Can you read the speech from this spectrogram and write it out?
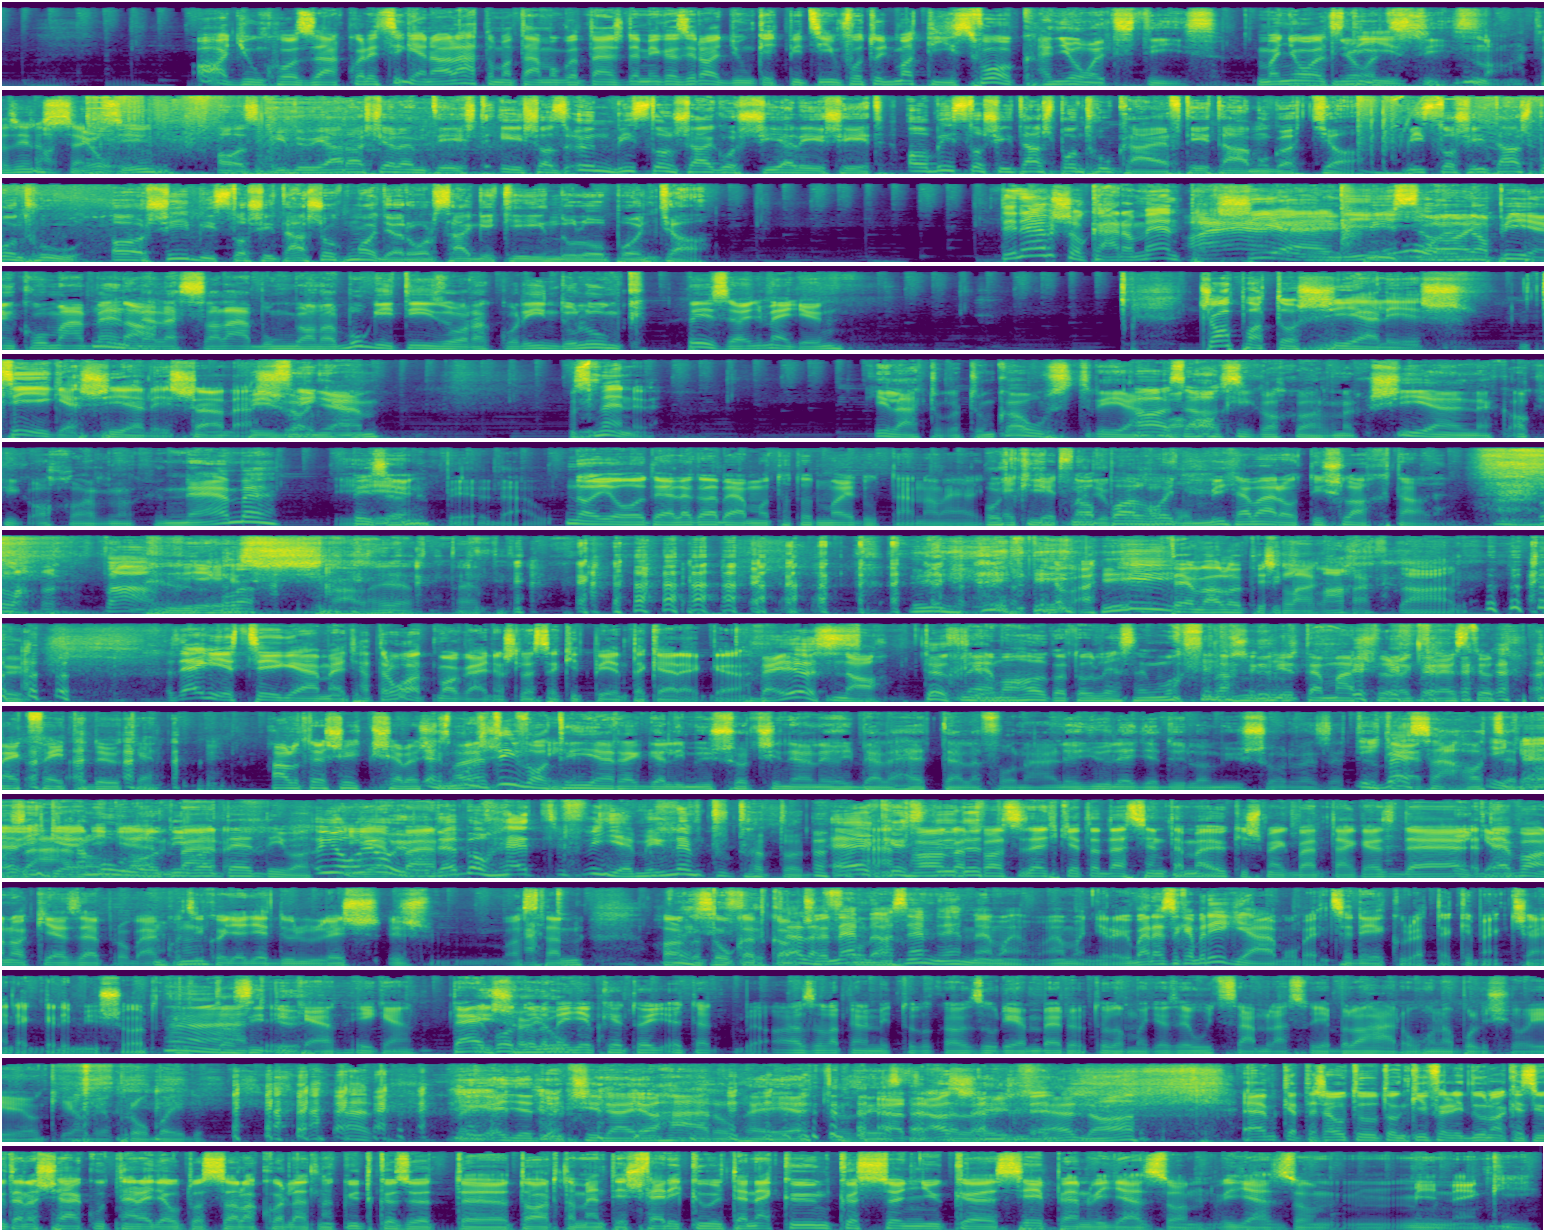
Adjunk hozzá akkor, ez igen, látom a támogatást, de még azért adjunk egy pici infót, hogy ma 10 fok, Hát 8-10. ma 8-10. 8-10. Na, hát azért az Az jó. szexi. Az időjárás jelentést és az ön biztonságos sielését a biztosítás.hu Kft. támogatja. Biztosítás.hu a síbiztosítások magyarországi kiinduló pontja. De nem sokára mentek sielni. Bizony. Holnap ilyenkor már benne Na. lesz a lábunkban a bugi, 10 órakor indulunk. Bizony, megyünk. Csapatos sielés. Céges sielés ráadásul. Bizonyám. Az menő. Kilátogatunk Ausztriába, Azaz. akik akarnak, sielnek, akik akarnak, nem. Bizony. Én például. Na jó, de legalább elmondhatod majd utána már Hogy egy-két nappal, hogy mi? te már ott is laktál. Jézussal, érted? Te már- Te már ott is láttál. Az egész cég elmegy, hát rohadt magányos leszek itt pénteken reggel. Bejössz? Na, Tök nem, jó. a hallgatók lesznek most, mások miután másfél keresztül megfejted őket. Hogy sebesen Ez Balázs? most divat Igen. ilyen reggeli műsort csinálni, hogy be lehet telefonálni, hogy ül egyedül a műsorvezető. Igen. Beszállhatsz Igen, ebbe az igen, áramba. igen. Múló divat, de divat. Jó, Igen, jó, jó, bár- de bo, hát figyelj, még nem tudhatod. Hát Elkezdődött. hallgatva azt az egy-két adást, szerintem már ők is megbánták ezt, de, Igen. de van, aki ezzel próbálkozik, hogy egyedül ül, és, és aztán hallgatókat Veszi föl kapcsol. Nem, az nem, nem, nem, nem annyira jó. Bár ez nekem régi álmom egyszer nélkületek ki megcsinálni reggeli műsort. Hát, az idő. Igen, igen. De És gondolom egyébként, hogy az alapján, amit tudok az úriemberről, tudom, hogy azért úgy számlász, hogy ebből a három hónapból is jól jöjjön ki, ami a próbaidő. Meg egyedül csinálja a három helyet, azért Hát, hát, az sem el. Na, M2-es autóúton kifelé Dunakeszi után a Sákútnál egy autó szalakorlátnak ütközött, ö, tartamentés Feri küldte nekünk, köszönjük, szépen vigyázzon, vigyázzon mindenki.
